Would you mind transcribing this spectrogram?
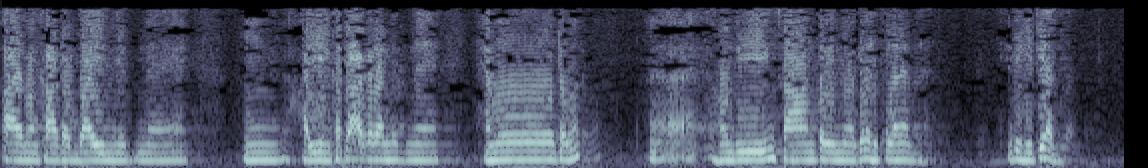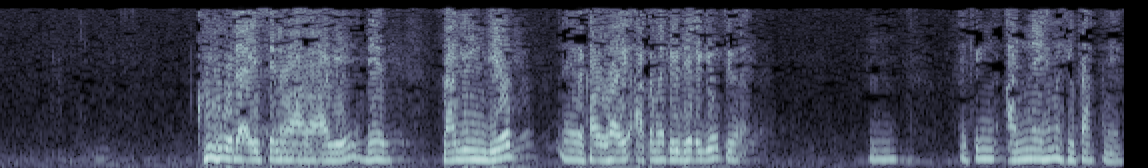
ආයෙ මං කාටවත් බයින්නෙත් නෑ. හයියෙන් කතා කරන්නෙත් නෑ. හැමෝටම හොඳින් සාන්තව ඉන්නවා කියලා හිතලා නැද්ද? ඉතින් හිටියද? කුණු ගොඩ ඇවිස්සෙනවා වාගේ නේද? ළඟින් ගියොත් නේද කවුරු හරි අකමැති විදිහට ගියොත් ඉවරයි. හ්ම්. ඉතින් අන්න එහෙම හිතක් මේක.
